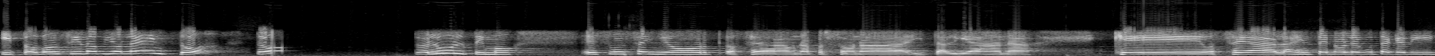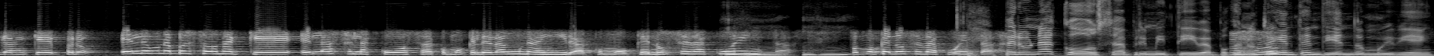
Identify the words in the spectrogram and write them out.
y todos han sido violentos. Todo. El último es un señor, o sea, una persona italiana que, o sea, a la gente no le gusta que digan que, pero él es una persona que él hace las cosas como que le dan una ira, como que no se da cuenta, como que no se da cuenta. Pero una cosa, Primitiva, porque no estoy entendiendo muy bien,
